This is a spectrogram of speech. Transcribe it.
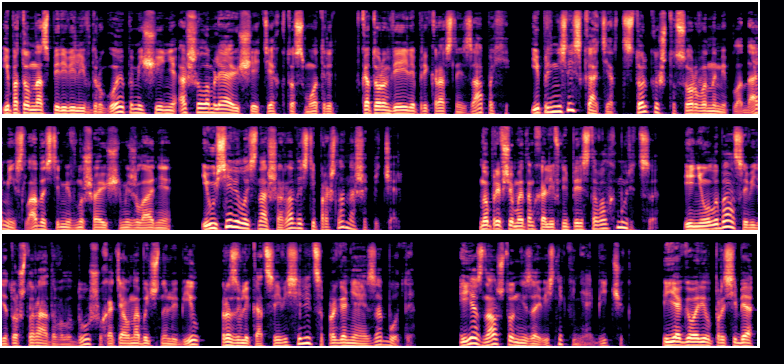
и потом нас перевели в другое помещение, ошеломляющее тех, кто смотрит, в котором веяли прекрасные запахи, и принесли скатерть с только что сорванными плодами и сладостями, внушающими желание, и усилилась наша радость, и прошла наша печаль. Но при всем этом халиф не переставал хмуриться и не улыбался, видя то, что радовало душу, хотя он обычно любил развлекаться и веселиться, прогоняя заботы. И я знал, что он не завистник и не обидчик. И я говорил про себя,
